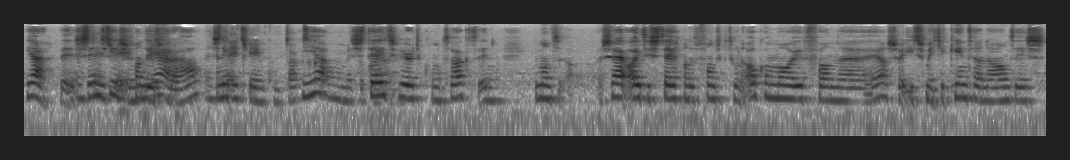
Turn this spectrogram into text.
ja, de En essentie is van in- dit ja, verhaal. En En ik- steeds weer in contact ja, komen met steeds elkaar. weer het contact. En iemand zei ooit eens tegen me, dat vond ik toen ook een mooie, van eh, hè, als er iets met je kind aan de hand is,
